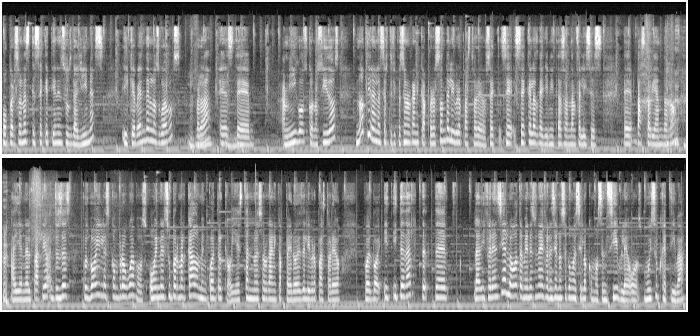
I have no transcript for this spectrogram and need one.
o personas que sé que tienen sus gallinas y que venden los huevos, ¿verdad? Este, amigos, conocidos, no tienen la certificación orgánica, pero son de libre pastoreo. Sé, sé, que las gallinitas andan felices eh, pastoreando, ¿no? Ahí en el patio. Entonces, pues voy y les compro huevos. O en el supermercado me encuentro que, oye, esta no es orgánica, pero es de libre pastoreo. Pues voy. Y, te da... la diferencia luego también es una diferencia, no sé cómo decirlo, como sensible o muy subjetiva.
